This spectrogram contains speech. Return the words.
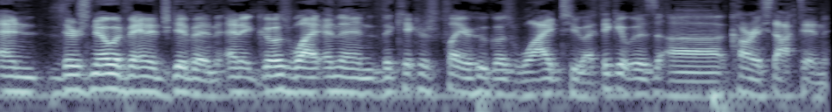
and there's no advantage given, and it goes wide. And then the kicker's player who goes wide to, I think it was uh, Kari Stockton.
